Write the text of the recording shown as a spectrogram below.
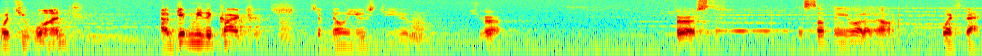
what you want. Now give me the cartridge. It's of no use to you. Sure. First, there's something you ought to know. What's that?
